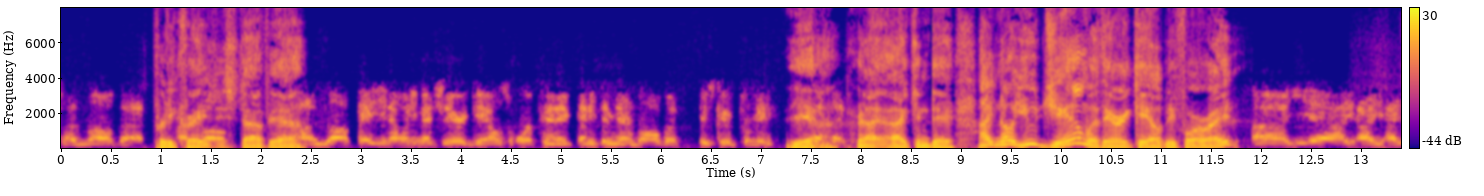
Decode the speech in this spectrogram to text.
I love that. Pretty I crazy love- stuff, yeah. I love. Hey, you know when you mention Eric Gales or Pinnick, anything they're involved with is good for me. Yeah, I, I can do. I know you jam with Eric Gales before, right? Uh, yeah, I, I, I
